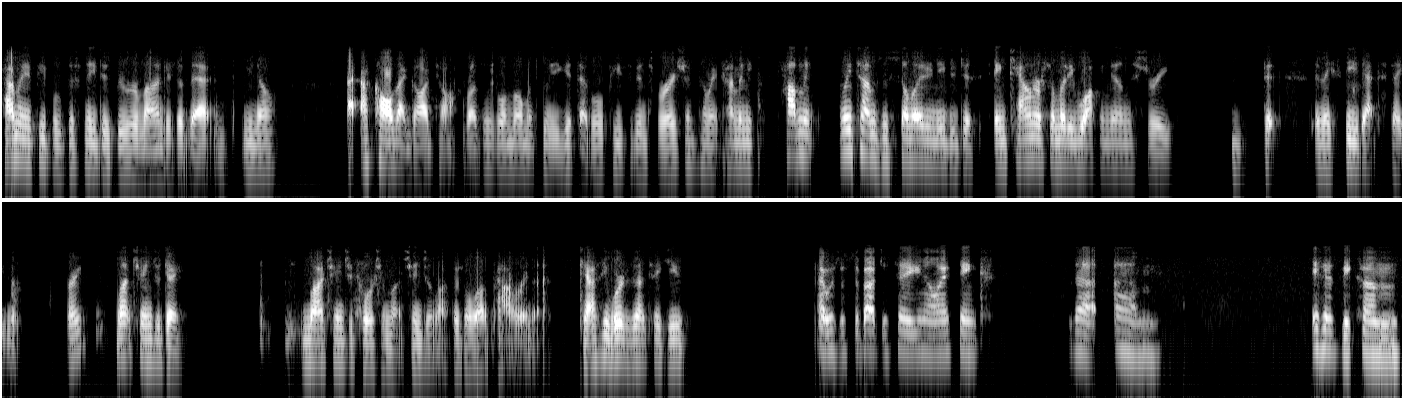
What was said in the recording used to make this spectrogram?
How many people just need to be reminded of that? And you know, I, I call that God talk. Right? Those little moments when you get that little piece of inspiration. How many? How many? How many? How many times does somebody need to just encounter somebody walking down the street that and they see that statement, right? Might change a day, might change a course, or might change a life. There's a lot of power in that. Kathy, where does that take you? I was just about to say, you know, I think that um, it has become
